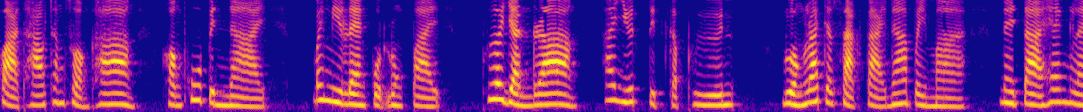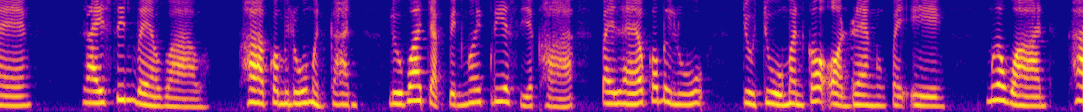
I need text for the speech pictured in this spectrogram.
ฝ่าเท้าทั้งสองข้างของผู้เป็นนาย ไม่มีแรงกดลงไป เพื่อยันร่างให้ยึดติดกับพื้น หลวงราชศักดิ์สายหน้าไปมา ในตาแห้งแล้งไร้สิ้นแวววาวข้าก็ไม่รู้เหมือนกัน หรือว่าจักเป็นง่อยเปรี้ยเสียขาไปแล้วก็ไม่รู้ จู่ๆมันก็อ่อนแรงลงไปเอง เมื่อวานข้า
